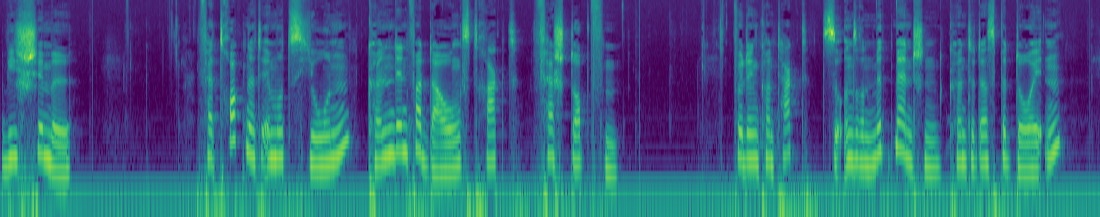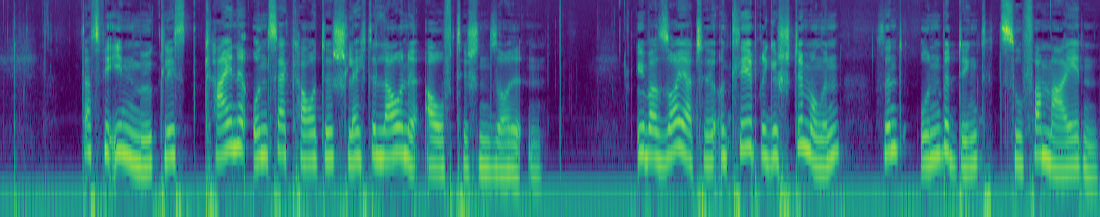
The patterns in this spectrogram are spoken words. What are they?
wie Schimmel. Vertrocknete Emotionen können den Verdauungstrakt verstopfen. Für den Kontakt zu unseren Mitmenschen könnte das bedeuten, dass wir ihnen möglichst keine unzerkaute schlechte Laune auftischen sollten. Übersäuerte und klebrige Stimmungen sind unbedingt zu vermeiden.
